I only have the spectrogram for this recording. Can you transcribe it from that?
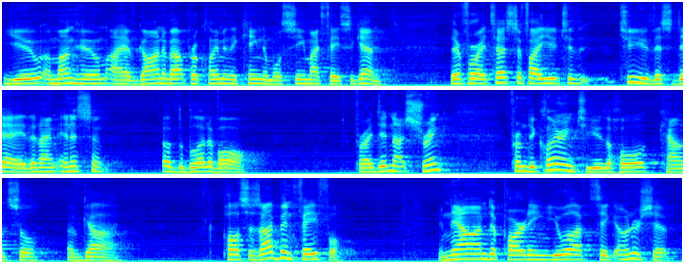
you among whom I have gone about proclaiming the kingdom will see my face again. Therefore, I testify you to, to you this day that I'm innocent of the blood of all. For I did not shrink from declaring to you the whole counsel of God. Paul says, I've been faithful, and now I'm departing. You will have to take ownership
